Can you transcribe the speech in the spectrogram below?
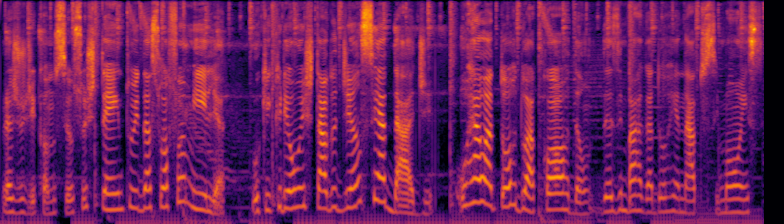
prejudicando seu sustento e da sua família, o que criou um estado de ansiedade. O relator do acórdão, desembargador Renato Simões,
